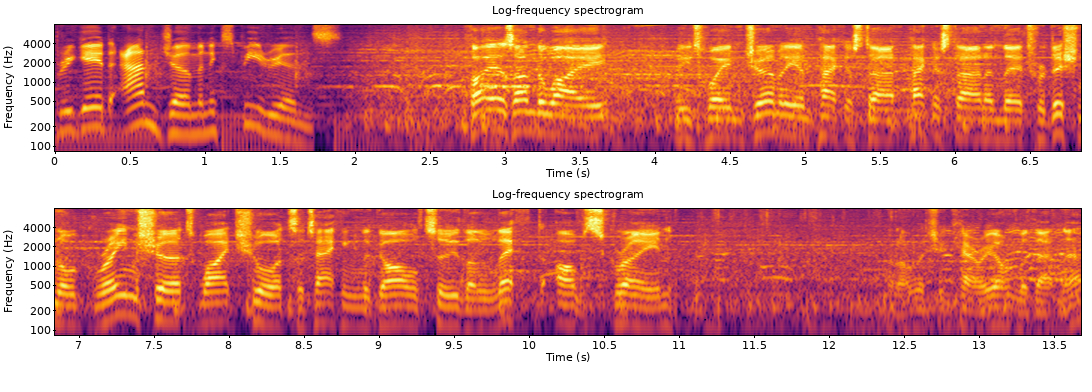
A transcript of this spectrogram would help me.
Brigade and German experience. Players underway between Germany and Pakistan. Pakistan in their traditional green shirts, white shorts, attacking the goal to the left of screen. And I'll let you carry on with that now.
